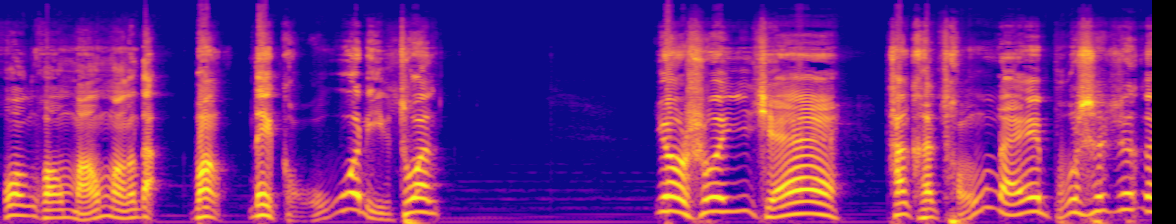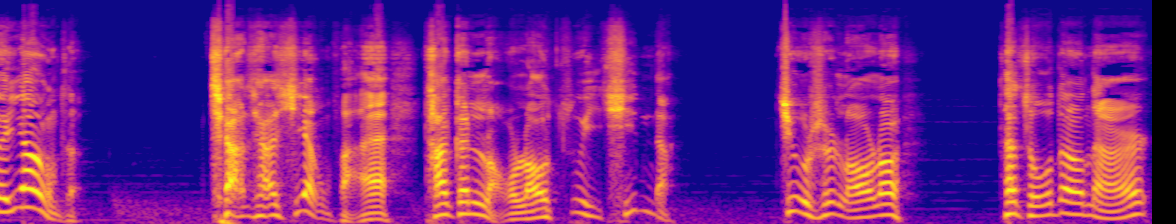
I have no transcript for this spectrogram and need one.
慌慌忙忙的往那狗窝里钻。要说以前，他可从来不是这个样子。恰恰相反，他跟姥姥最亲呐，就是姥姥，他走到哪儿，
